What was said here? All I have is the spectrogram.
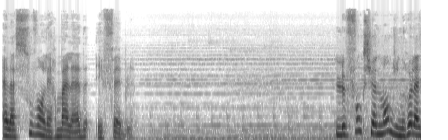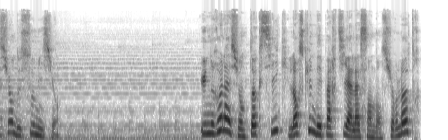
elle a souvent l'air malade et faible. Le fonctionnement d'une relation de soumission. Une relation toxique, lorsqu'une des parties a l'ascendant sur l'autre,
